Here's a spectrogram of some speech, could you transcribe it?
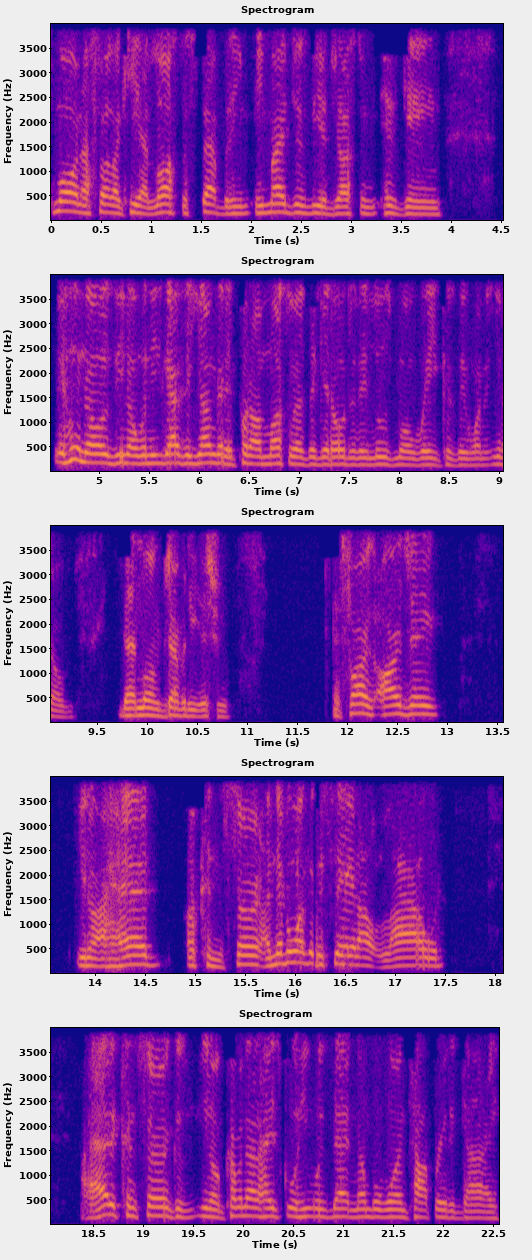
small, and I felt like he had lost a step. But he he might just be adjusting his game. And who knows? You know, when these guys are younger, they put on muscle. As they get older, they lose more weight because they want to, you know, that longevity issue. As far as RJ, you know, I had a concern. I never wanted to say it out loud I had a concern because you know coming out of high school he was that number one top rated guy,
